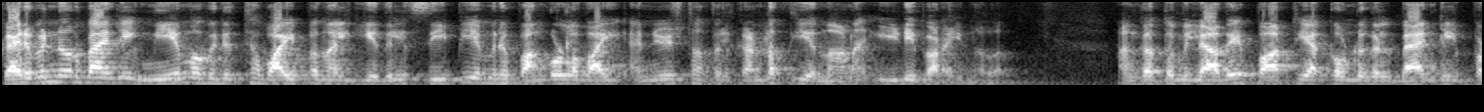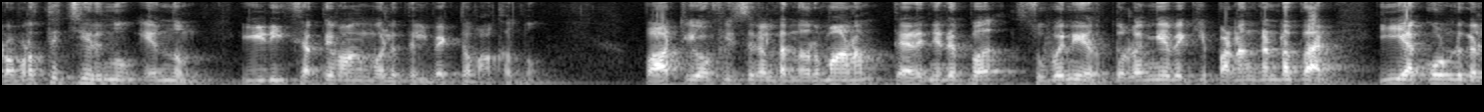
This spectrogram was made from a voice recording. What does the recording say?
കരുവന്നൂർ ബാങ്കിൽ നിയമവിരുദ്ധ വായ്പ നൽകിയതിൽ സി പി എമ്മിന് പങ്കുള്ളതായി അന്വേഷണത്തിൽ കണ്ടെത്തിയെന്നാണ് ഇ ഡി പറയുന്നത്. അംഗത്വമില്ലാതെ പാർട്ടി അക്കൗണ്ടുകൾ ബാങ്കിൽ പ്രവർത്തിച്ചിരുന്നു എന്നും ഇ ഡി സത്യവാങ്മൂലത്തിൽ വ്യക്തമാക്കുന്നു. പാർട്ടി ഓഫീസുകളുടെ നിർമ്മാണം തെരഞ്ഞെടുപ്പ് സുവനീർ തുടങ്ങിയവയ്ക്ക് പണം കണ്ടെത്താൻ ഈ അക്കൗണ്ടുകൾ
